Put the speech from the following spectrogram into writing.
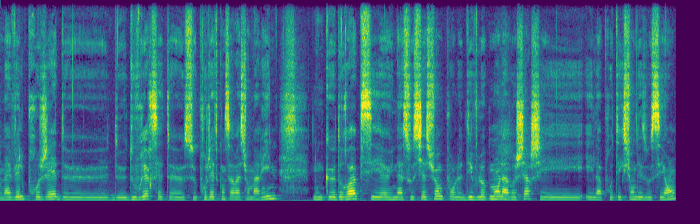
on avait le projet de, d'ouvrir euh, ce projet de conservation marine. Donc Eudrop, c'est une association pour le développement, la recherche et la protection des océans.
